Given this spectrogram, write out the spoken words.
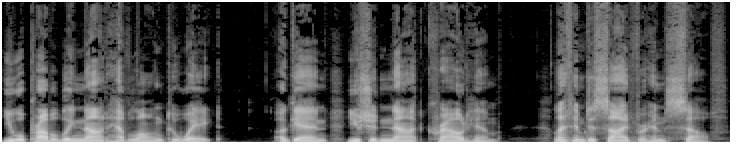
you will probably not have long to wait. Again, you should not crowd him. Let him decide for himself.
